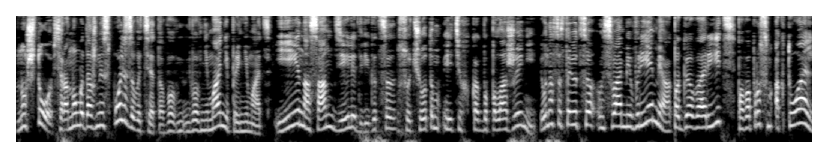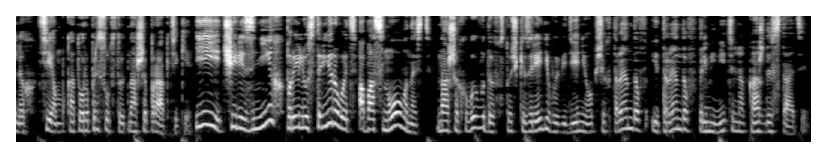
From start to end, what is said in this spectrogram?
Но что, все равно мы должны использовать это, во, во внимание принимать и на самом деле двигаться с учетом этих как бы положений. И у нас остается с вами время поговорить по вопросам актуальных тем, которые присутствуют в нашей практике, и через них проиллюстрировать обоснованность наших выводов с точки зрения выведения общих трендов и трендов применительно к каждой стадии.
